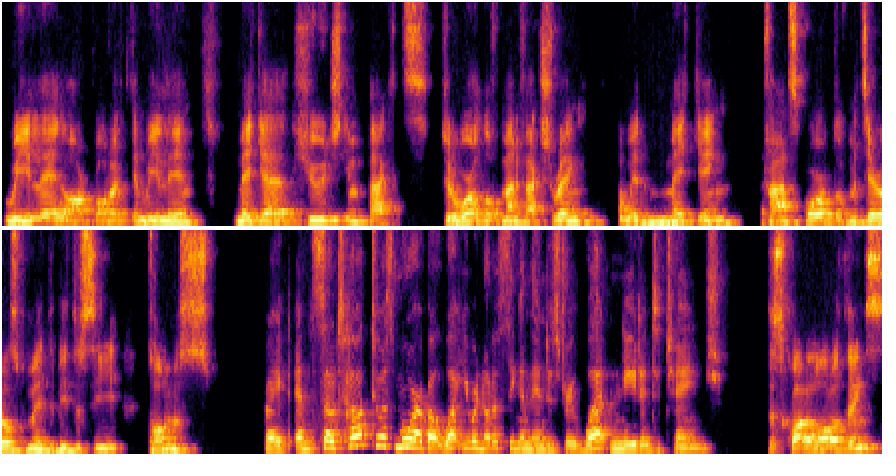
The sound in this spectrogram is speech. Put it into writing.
really, our product can really make a huge impact to the world of manufacturing with making transport of materials from A to B to C autonomous. Great. And so talk to us more about what you were noticing in the industry. What needed to change? There's quite a lot of things.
